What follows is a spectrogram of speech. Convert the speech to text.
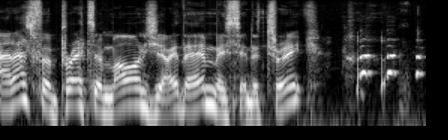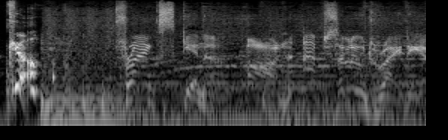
And as for Pret a Manger, they're missing a trick. God. Frank Skinner on Absolute Radio.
